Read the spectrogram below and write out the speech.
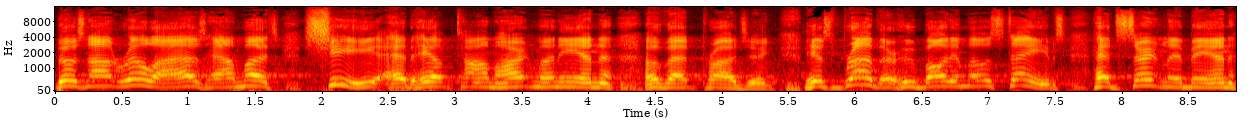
does not realize how much she had helped Tom Hartman in of that project. His brother, who bought him those tapes, had certainly been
